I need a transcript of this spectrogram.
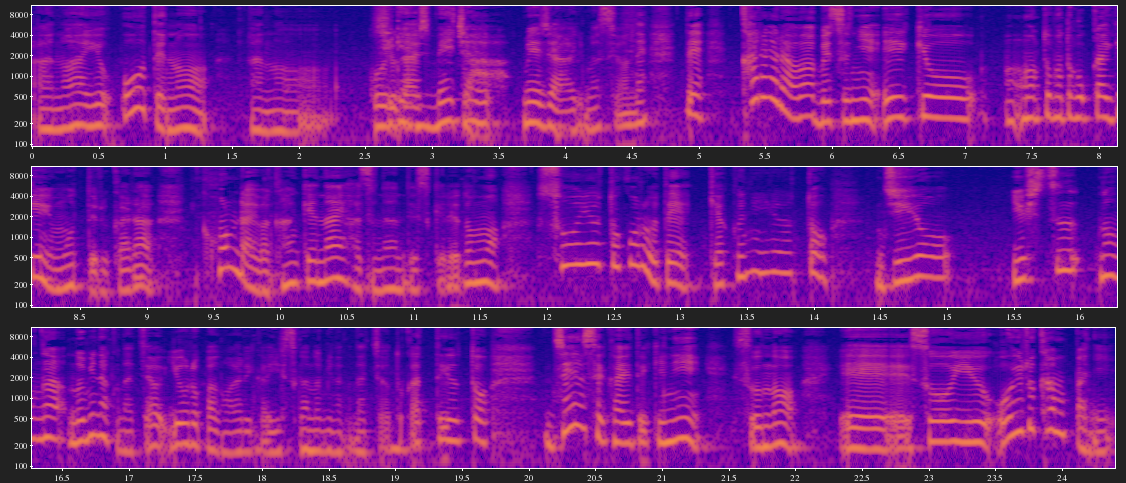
あのああいう大手のあのオイル会社メジャー。メジャーありますよね。で彼らは別に影響もともと北海原油持ってるから本来は関係ないはずなんですけれどもそういうところで逆に言うと需要輸出のが伸びなくなっちゃう。ヨーロッパが悪いから輸出が伸びなくなっちゃうとかっていうと全世界的にその、えーそういうオイルカンパニー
